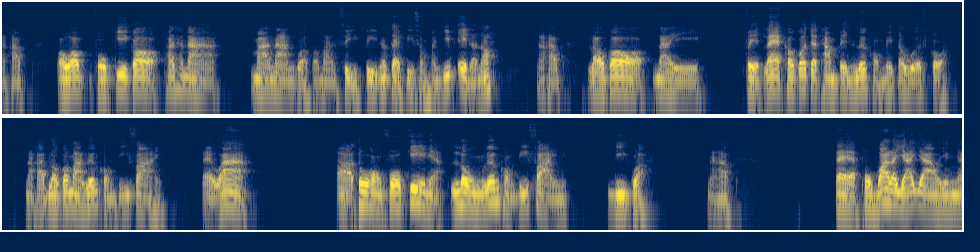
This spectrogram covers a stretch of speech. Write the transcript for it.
นะครับ เพราะว่าโฟกี้ก็พัฒนามานานกว่าประมาณ 4 ปีตั้งแต่ปี 2021อะเนาะนะครับ แล้วก็ในเฟสแรกเขาก็จะทำเป็นเรื่องของ Metaverse ก่อนนะครับ เราก็มาเรื่องของ DeFi แต่ว่าตัวของโฟกี้เนี่ยลงเรื่องของ DeFi ดีกว่านะครับ แต่ผมว่าระยะยาวยังไง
